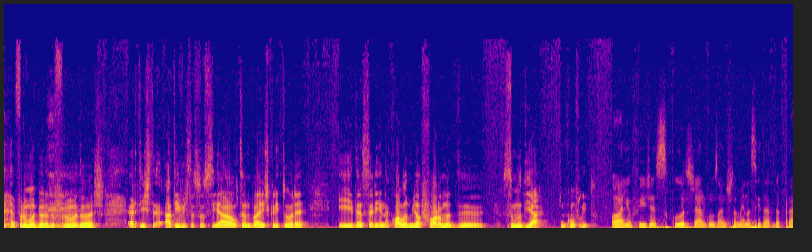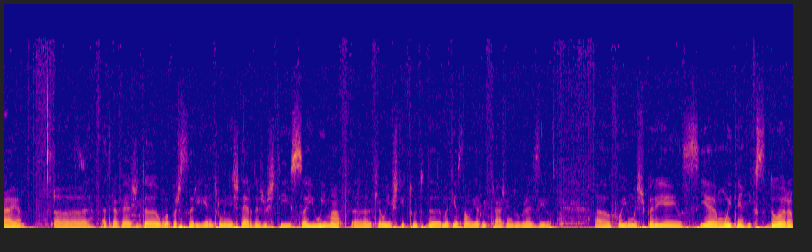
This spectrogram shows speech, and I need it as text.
formadora de formadores, artista, ativista social, também escritora e dançarina. Qual a melhor forma de se mediar um conflito? Olha, eu fiz esse curso já há alguns anos também na cidade da Praia, uh, através de uma parceria entre o Ministério da Justiça e o IMAP, que é o Instituto de Mediação e Arbitragem do Brasil. Uh, foi uma experiência muito enriquecedora,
